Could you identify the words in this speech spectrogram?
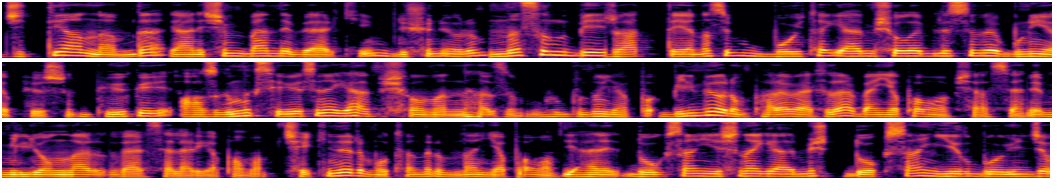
Ciddi anlamda yani şimdi ben de bir erkeğim düşünüyorum. Nasıl bir raddeye nasıl bir boyuta gelmiş olabilirsin ve bunu yapıyorsun. Büyük bir azgınlık seviyesine gelmiş olman lazım. Bu- Bunu yap. Bilmiyorum para verseler ben yapamam şahsen. Ve milyonlar verseler yapamam. Çekinirim utanırım lan yapamam. Yani 90 yaşına gelmiş 90 yıl boyunca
